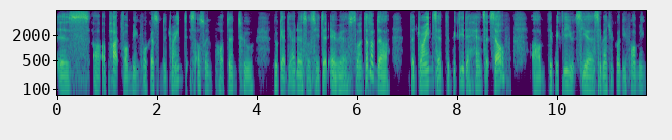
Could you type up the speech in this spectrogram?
is uh, apart from being focused on the joint, it's also important to look at the other associated areas. So in terms of the, the joints and typically the hands itself, um, typically you'd see a symmetrical deforming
